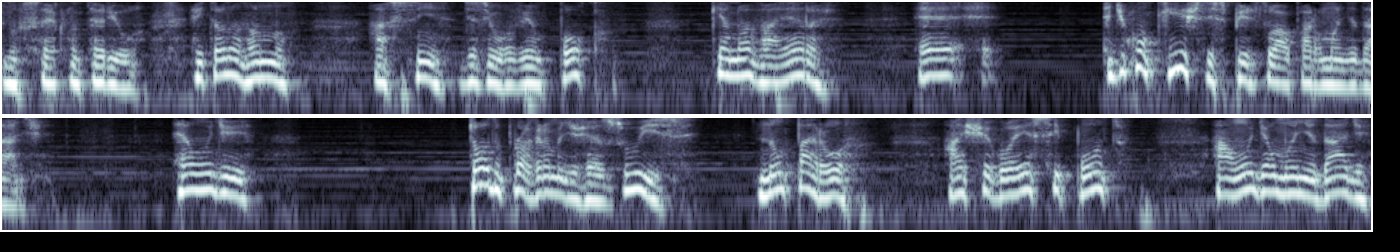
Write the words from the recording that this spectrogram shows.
no século anterior. Então nós vamos assim desenvolver um pouco que a nova era é, é de conquista espiritual para a humanidade é onde todo o programa de Jesus não parou. Aí chegou a esse ponto aonde a humanidade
